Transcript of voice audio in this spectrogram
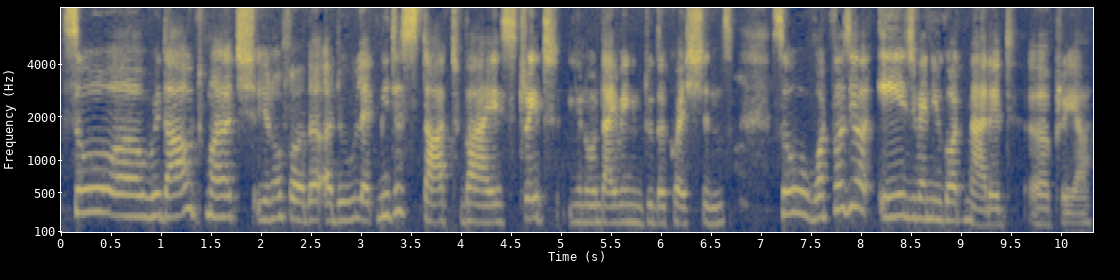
So uh, without much you know further ado let me just start by straight you know diving into the questions. So what was your age when you got married uh, priya?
